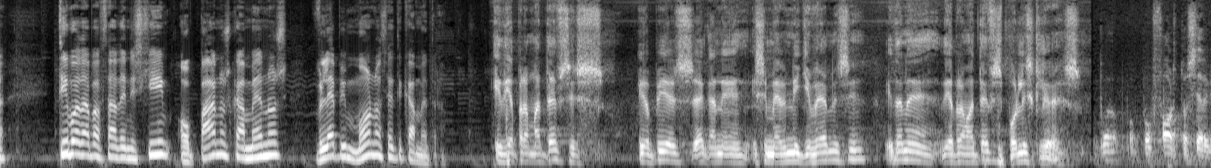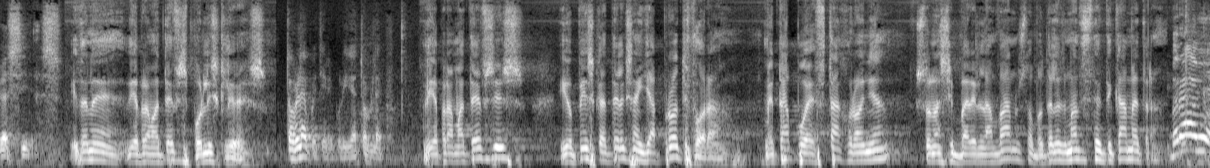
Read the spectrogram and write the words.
Τίποτα από αυτά δεν ισχύει. Ο Πάνος Καμένος βλέπει μόνο θετικά μέτρα. Οι διαπραγματεύσεις οι οποίες έκανε η σημερινή κυβέρνηση ήταν διαπραγματεύσεις πολύ σκληρές. Από φόρτος εργασίας. Ήταν διαπραγματεύσεις πολύ σκληρές. Το βλέπω κύριε Υπουργέ, το βλέπω. Διαπραγματεύσεις οι οποίες κατέληξαν για πρώτη φορά μετά από 7 χρόνια στο να συμπεριλαμβάνουν στο αποτέλεσμά της θετικά μέτρα. Μπράβο!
